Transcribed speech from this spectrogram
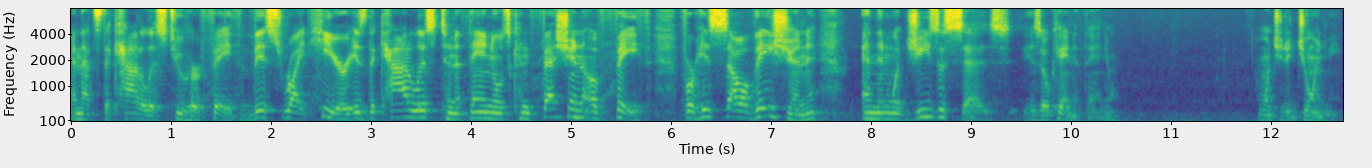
and that's the catalyst to her faith. This right here is the catalyst to Nathanael's confession of faith for his salvation. And then what Jesus says is okay, Nathanael, I want you to join me.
